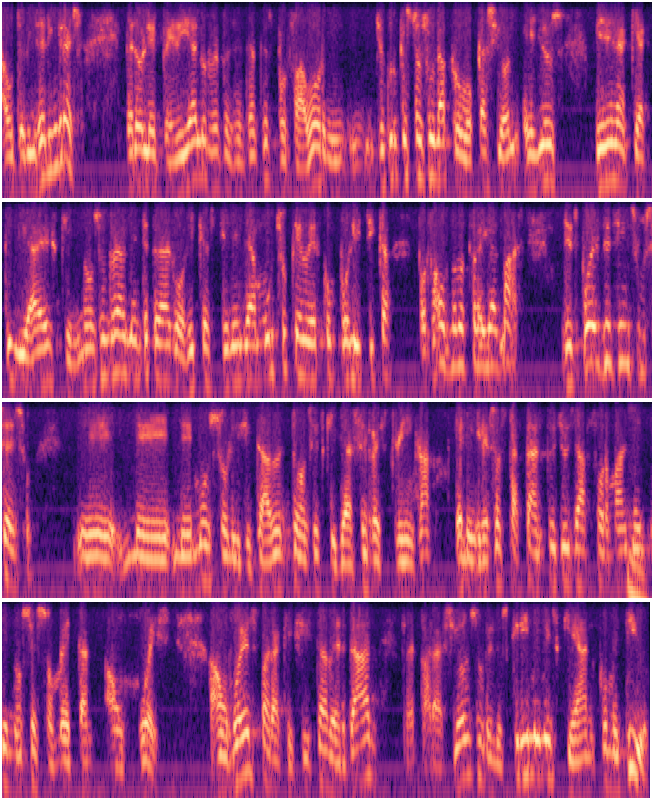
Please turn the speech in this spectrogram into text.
autoriza el ingreso, pero le pedí a los representantes, por favor, yo creo que esto es una provocación, ellos vienen aquí actividades que no son realmente pedagógicas, tienen ya mucho que ver con política, por favor no lo traigan más. Después de ese insuceso, eh, le, hemos solicitado entonces que ya se restrinja el ingreso hasta tanto ellos ya formalmente no se sometan a un juez, a un juez para que exista verdad, reparación sobre los crímenes que han cometido.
